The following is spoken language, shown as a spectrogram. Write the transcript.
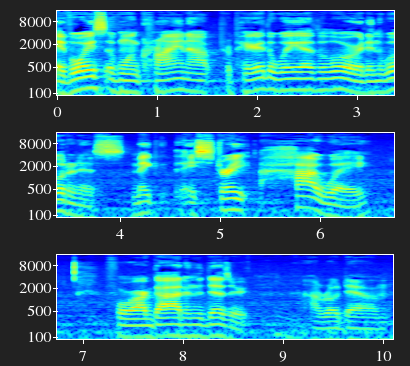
A voice of one crying out, Prepare the way of the Lord in the wilderness, make a straight highway for our God in the desert. I wrote down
